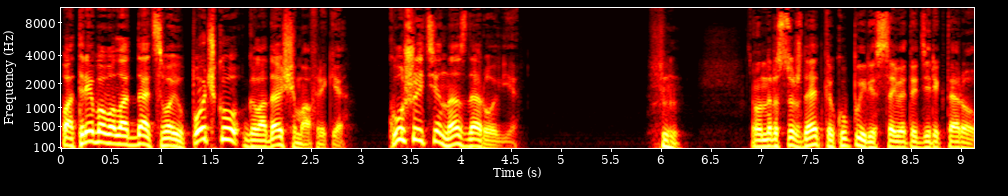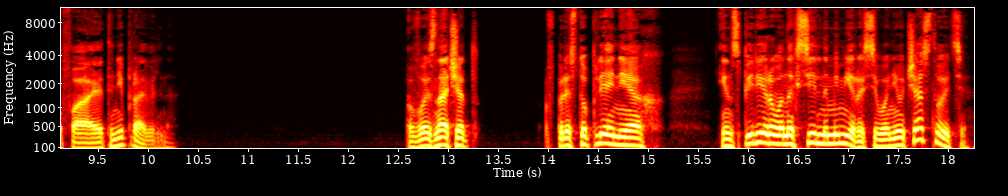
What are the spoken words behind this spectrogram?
потребовал отдать свою почку голодающим Африке. Кушайте на здоровье. Хм. Он рассуждает, как упырь из совета директоров, а это неправильно. Вы, значит, в преступлениях, инспирированных сильными мира сего не участвуете?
